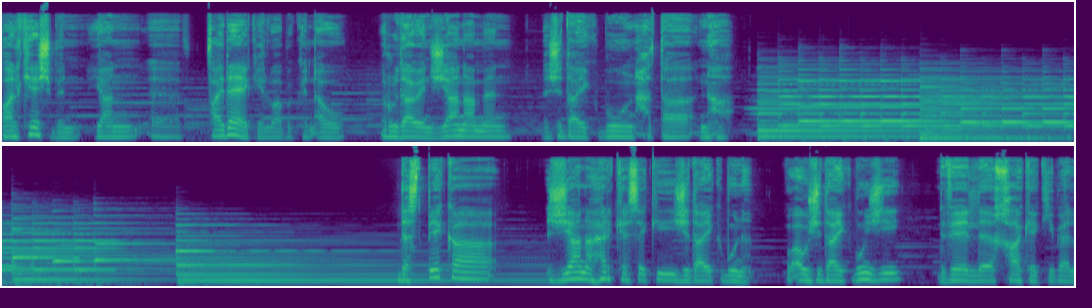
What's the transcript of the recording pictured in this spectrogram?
بالکێش بن یان فیدایەکێ لوا بکەن ئەو ڕووداوێن ژیانە من لە ژدایک بوون حتا نها. دەستپێکە ژیانە هەر کەسێکی ژدایک بوونە و ئەو ژدایک بوونژی دوێت لە خاکێکی بەل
